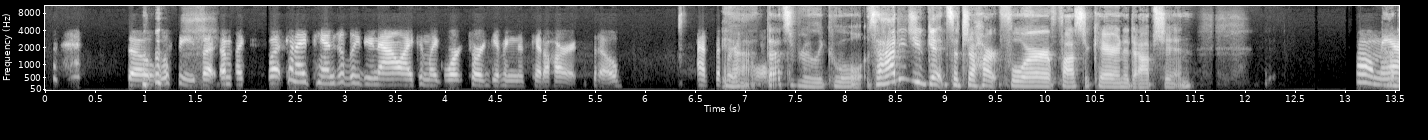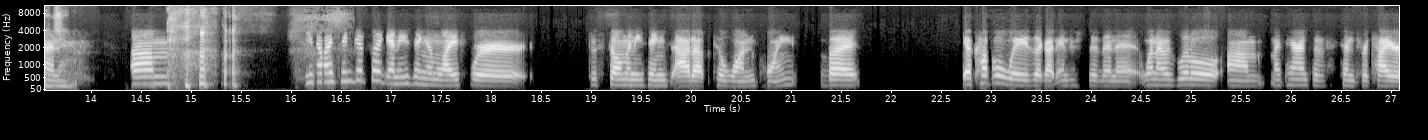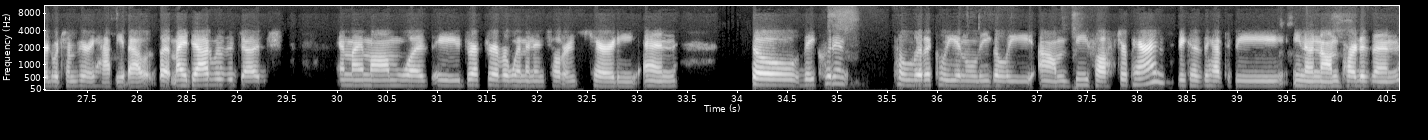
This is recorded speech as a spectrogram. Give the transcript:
so we'll see. But I'm like, what can I tangibly do now? I can like work toward giving this kid a heart. So that's the yeah, goal. that's really cool. So how did you get such a heart for foster care and adoption? Oh man. You... Um you know, I think it's like anything in life where just so many things add up to one point. But a couple ways I got interested in it. When I was little, um, my parents have since retired, which I'm very happy about. But my dad was a judge, and my mom was a director of a women and children's charity, and so they couldn't politically and legally um, be foster parents because they have to be, you know, nonpartisan.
